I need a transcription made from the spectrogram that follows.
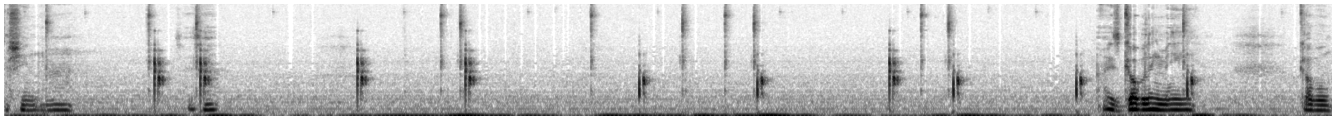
Actually, no. Is it here? Oh, he's gobbling me. Gobble.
